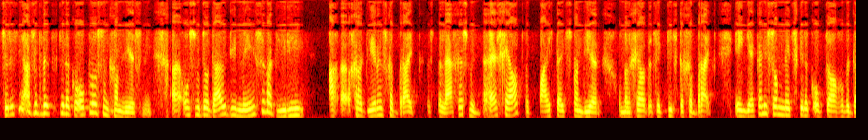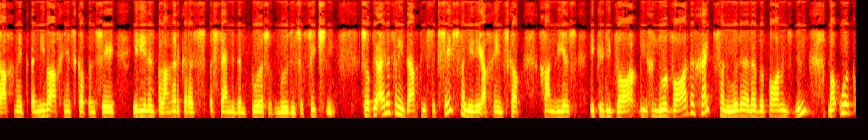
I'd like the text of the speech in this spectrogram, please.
So dis nie asof dit skielik 'n oplossing gaan wees nie. Uh, ons moet onthou die mense wat hierdie graderings gebruik is beleggers met baie geld wat baie tyd spandeer om hulle geld effektief te gebruik en jy kan nie sommer net skielik opdaag op 'n dag met 'n nuwe agentskap en sê hierdie een is belangriker as Standard & Poor's of Moody's of Fitch nie. So op die einde van die dag die sukses van hierdie agentskap gaan wees die kredietwaardigheid, die geloofwaardigheid van hoe hulle hulle bepalinge doen, maar ook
